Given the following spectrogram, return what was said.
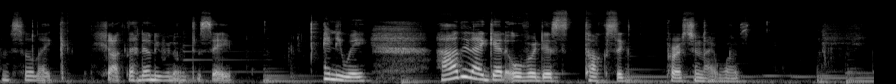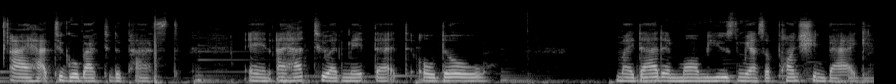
I'm so like shocked. I don't even know what to say. Anyway, how did I get over this toxic person I was? I had to go back to the past. And I had to admit that although my dad and mom used me as a punching bag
